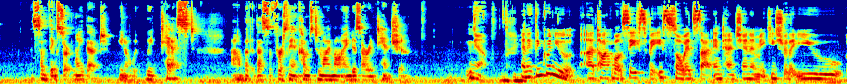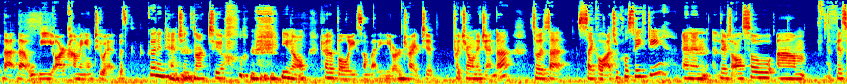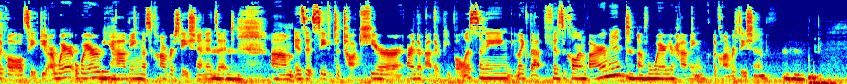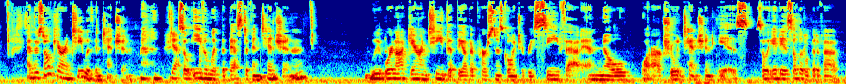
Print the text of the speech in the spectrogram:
something certainly that you know we test. Uh, but that's the first thing that comes to my mind is our intention. Yeah. And I think when you uh, talk about safe space, so it's that intention and making sure that you, that, that we are coming into it with good intentions, not to, you know, try to bully somebody or try to put your own agenda. So it's that psychological safety. And then there's also um, the physical safety. Or where, where are we having this conversation? Is it, um, is it safe to talk here? Are there other people listening? Like that physical environment of where you're having the conversation. and there's no guarantee with intention Yeah. so even with the best of intention we, we're not guaranteed that the other person is going to receive that and know what our true intention is. So it is a little bit of a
